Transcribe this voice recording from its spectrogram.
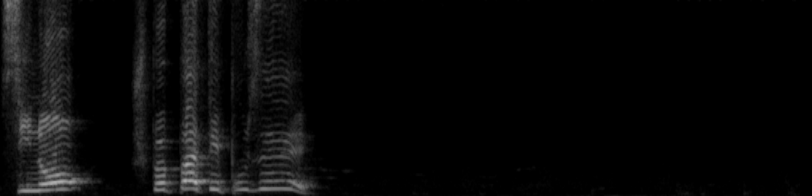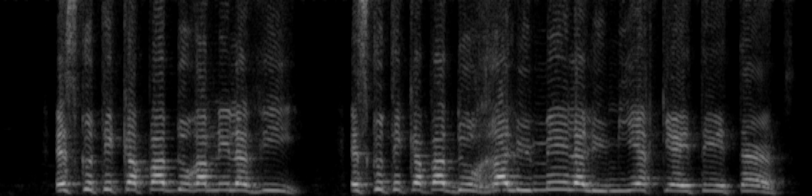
Sinon, je ne peux pas t'épouser. Est-ce que tu es capable de ramener la vie? Est-ce que tu es capable de rallumer la lumière qui a été éteinte?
